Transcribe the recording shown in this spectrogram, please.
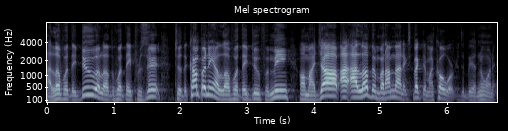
I love what they do. I love what they present to the company. I love what they do for me on my job. I, I love them, but I'm not expecting my coworkers to be anointed.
